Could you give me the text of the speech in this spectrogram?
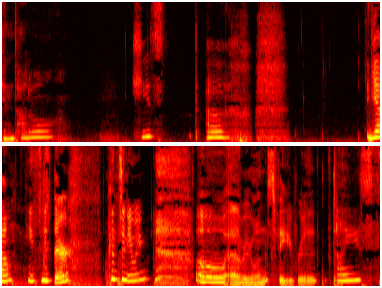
Gentaro, he's, uh, yeah, he's, he's there. Continuing. Oh, everyone's favorite. Dice.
